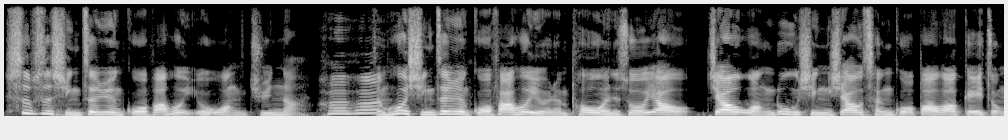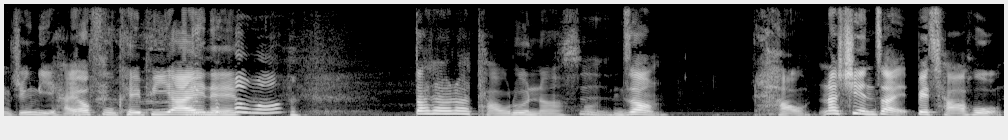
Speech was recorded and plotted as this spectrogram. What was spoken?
是不是行政院国发会有网军呐、啊？怎么会行政院国发会有人 po 文说要交网络行销成果报告给总经理，还要付 KPI 呢？大家都在讨论啊，是你知道？好，那现在被查获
